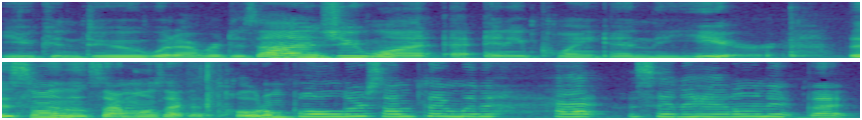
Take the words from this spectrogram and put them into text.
you can do whatever designs you want at any point in the year. This one looks almost like a totem pole or something with a hat, a Santa hat on it, but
